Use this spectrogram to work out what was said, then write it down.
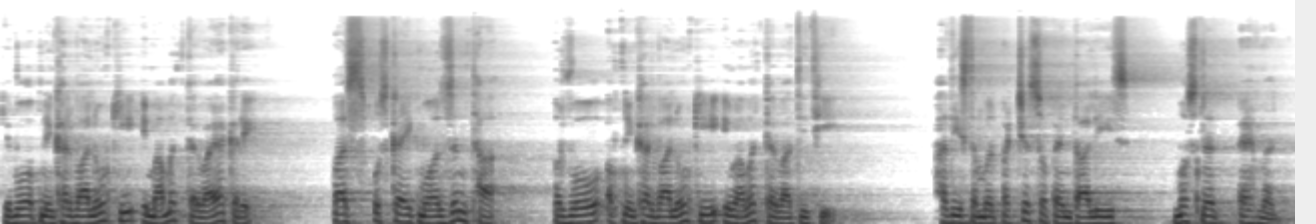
کہ وہ اپنے گھر والوں کی امامت کروایا کرے۔ بس اس کا ایک معزن تھا اور وہ اپنے گھر والوں کی امامت کرواتی تھی۔ حدیث نمبر پچیس سو پینتالیس، مسند احمد۔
